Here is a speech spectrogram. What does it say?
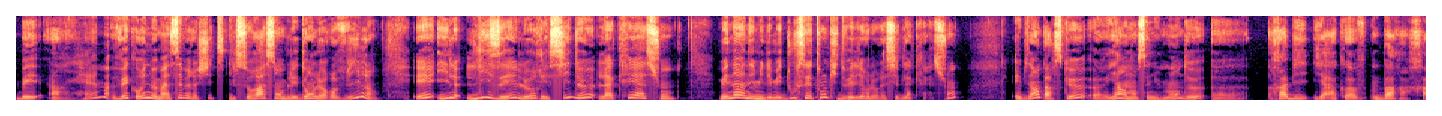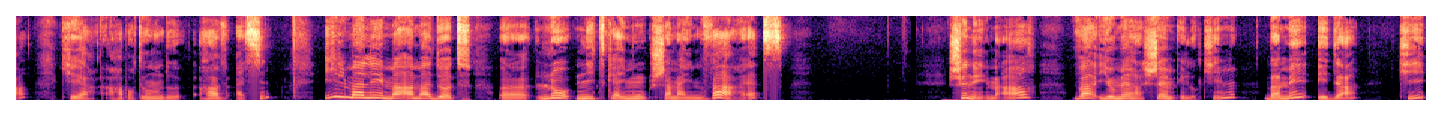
Be'arehem, Vekorin Bemaase Bereshit. Ils se rassemblaient dans leur ville et ils lisaient le récit de la création. Mais mais d'où sait-on qui devait lire le récit de la création? Eh bien parce qu'il euh, y a un enseignement de euh, Rabbi Yaakov Baracha, qui est rapporté au nom de Rav Assi. Il malé ma'amadot euh, lo nitkaimu shamaim va'aretz, sheneemar, va yomer Hashem Elokim, bame eda ki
